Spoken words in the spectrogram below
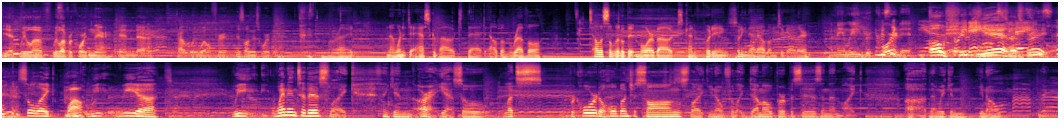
yeah. We love we love recording there, and uh, probably will for as long as we're there. All right. And I wanted to ask about that album Revel. Tell us a little bit more about kind of putting putting that album together. I mean, we was like- recorded it. Yeah, Oh three shoot! days, yeah, that's days. right. So like, Wow. we we uh we went into this like thinking, all right, yeah, so let's record a whole bunch of songs, like you know, for like demo purposes, and then like uh, then we can you know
